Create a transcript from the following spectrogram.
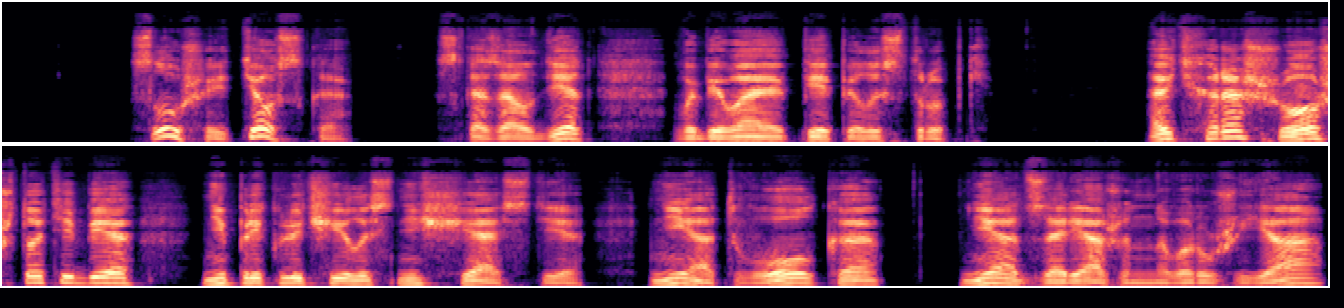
— Слушай, тезка, — сказал дед, выбивая пепел из трубки, — а ведь хорошо, что тебе не приключилось несчастье ни от волка, ни от заряженного ружья.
